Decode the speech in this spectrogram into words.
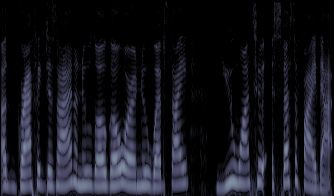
a graphic design, a new logo, or a new website, you want to specify that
